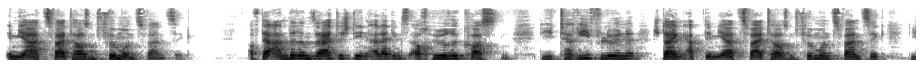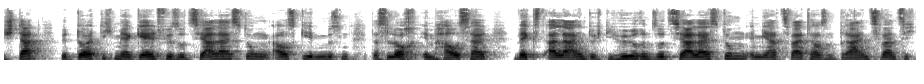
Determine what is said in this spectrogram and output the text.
im Jahr 2025. Auf der anderen Seite stehen allerdings auch höhere Kosten. Die Tariflöhne steigen ab dem Jahr 2025. Die Stadt wird deutlich mehr Geld für Sozialleistungen ausgeben müssen. Das Loch im Haushalt wächst allein durch die höheren Sozialleistungen im Jahr 2023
